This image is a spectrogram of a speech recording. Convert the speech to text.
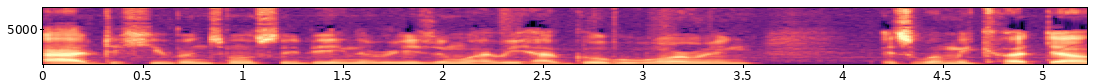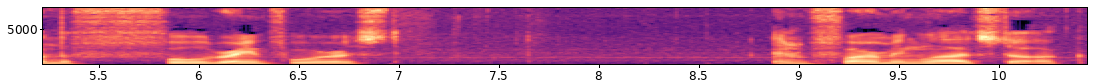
add to humans mostly being the reason why we have global warming is when we cut down the full rainforest and farming livestock.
